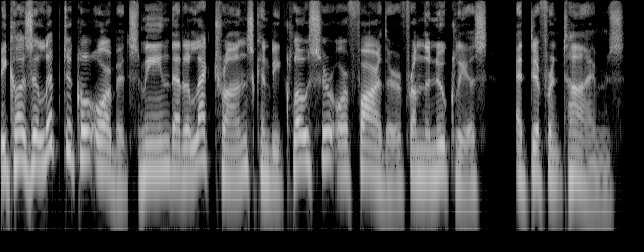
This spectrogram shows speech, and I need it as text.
Because elliptical orbits mean that electrons can be closer or farther from the nucleus at different times.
